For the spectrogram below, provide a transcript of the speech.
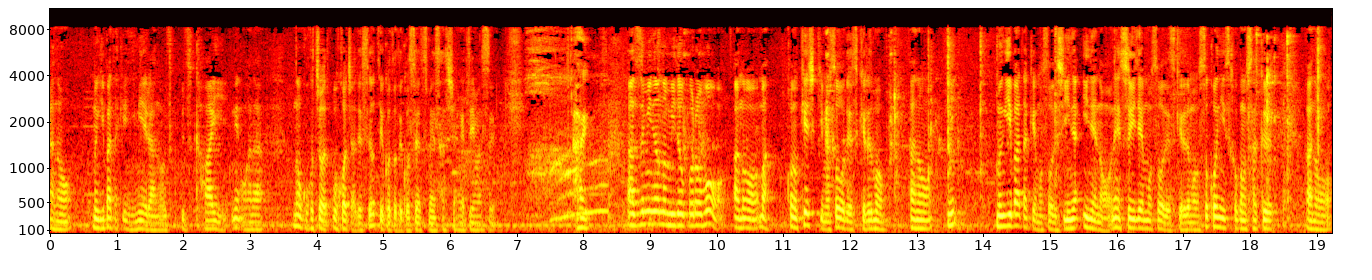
あの麦畑に見えるあのかわいい、ね、お花のお紅茶お紅茶ですよということでご説明差し上げています。はい、安曇野の見どころもあの、まあ、この景色もそうですけれどもあのみ麦畑もそうですし稲稲の、ね、水田もそうですけれどもそこにそこの咲くあの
